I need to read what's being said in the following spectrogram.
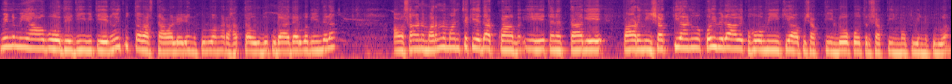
මෙන්න මේ අවබෝධයේ ජීවිතයේ නොයෙකුත් අවස්ථාවල් වලදී පුළුවන් අර හත් අවුරුදු කුඩා දරුවගේ ඉඳලා අවසාන මරණ මංචකයේ දක්වාම ඒ තැනත්තාගේ පාරමී ශක්තිය අනුව කොයි වෙලාවක හෝ මේ කියාපු ශක්තියින් ලෝකෝත්තර ශක්තියින් මතුවෙන්න පුළුවන්.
